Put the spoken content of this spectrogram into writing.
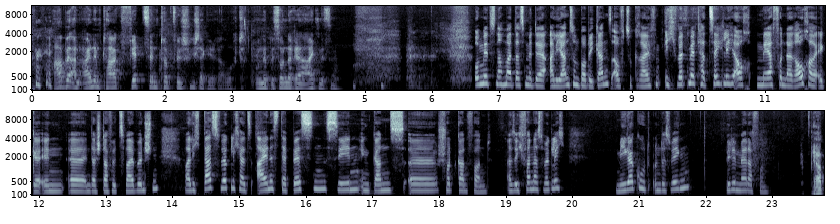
Habe an einem Tag 14 Töpfe Shisha geraucht. Und eine besondere Ereignisse. Um jetzt nochmal das mit der Allianz und Bobby Ganz aufzugreifen, ich würde mir tatsächlich auch mehr von der Raucherecke in, äh, in der Staffel 2 wünschen, weil ich das wirklich als eines der besten Szenen in ganz äh, Shotgun fand. Also ich fand das wirklich mega gut und deswegen bitte mehr davon. Ja,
